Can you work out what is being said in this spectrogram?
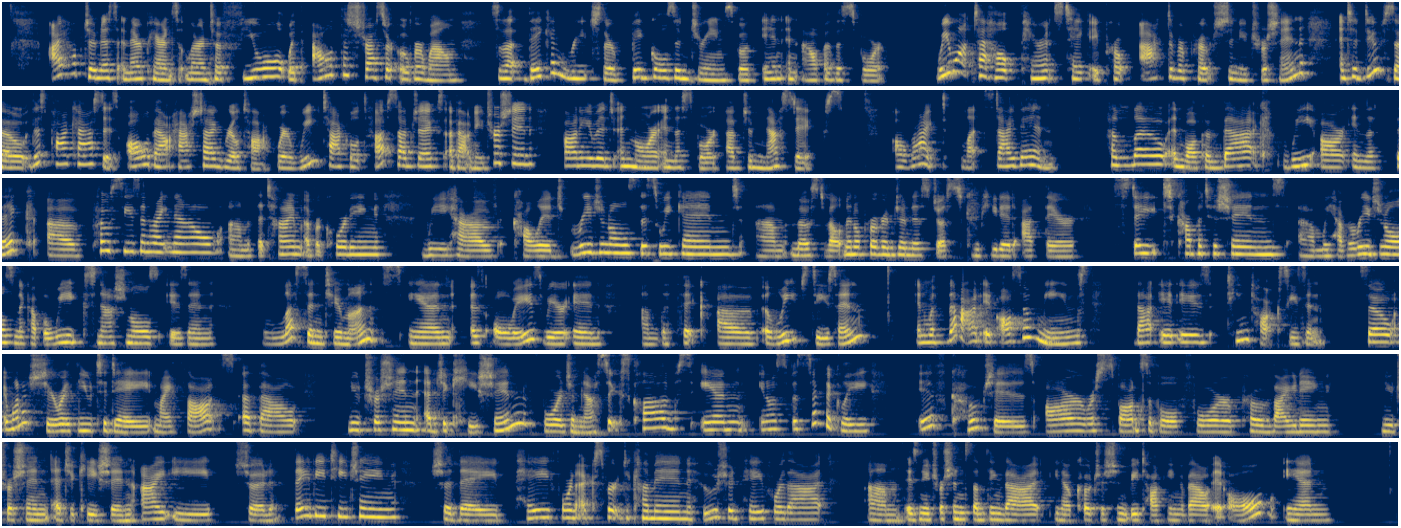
I help gymnasts and their parents learn to fuel without the stress or overwhelm so that they can reach their big goals and dreams both in and out of the sport. We want to help parents take a proactive approach to nutrition. And to do so, this podcast is all about hashtag real talk, where we tackle tough subjects about nutrition, body image, and more in the sport of gymnastics. All right, let's dive in. Hello and welcome back. We are in the thick of postseason right now. Um, at the time of recording, we have college regionals this weekend. Um, most developmental program gymnasts just competed at their state competitions. Um, we have regionals in a couple weeks. Nationals is in less than two months. And as always, we are in um, the thick of elite season. And with that, it also means that it is team talk season. So I want to share with you today my thoughts about nutrition education for gymnastics clubs and you know specifically if coaches are responsible for providing nutrition education, i.e., should they be teaching? Should they pay for an expert to come in? Who should pay for that? Um, is nutrition something that you know coaches shouldn't be talking about at all, and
